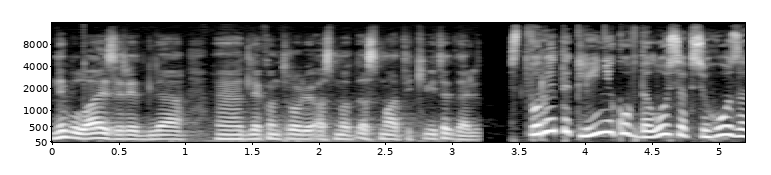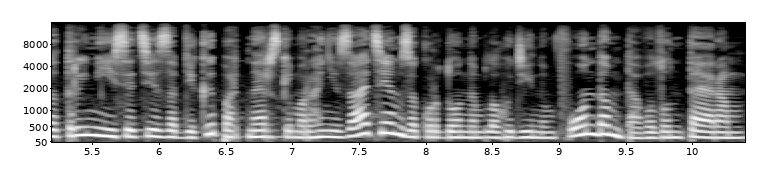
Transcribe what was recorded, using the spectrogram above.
небулайзери для, для контролю астма- астматиків і так далі. Створити клініку вдалося всього за три місяці завдяки партнерським організаціям, закордонним благодійним фондам та волонтерам.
